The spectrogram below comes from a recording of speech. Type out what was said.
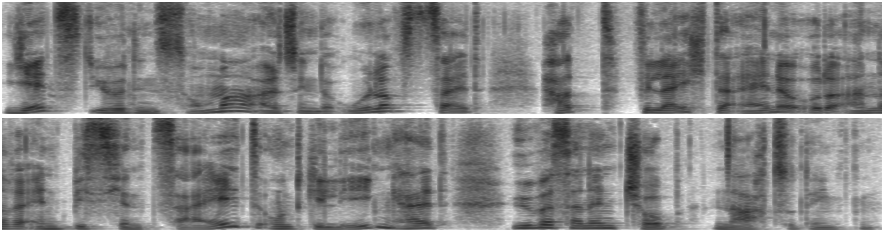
Jetzt über den Sommer, also in der Urlaubszeit, hat vielleicht der eine oder andere ein bisschen Zeit und Gelegenheit, über seinen Job nachzudenken.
